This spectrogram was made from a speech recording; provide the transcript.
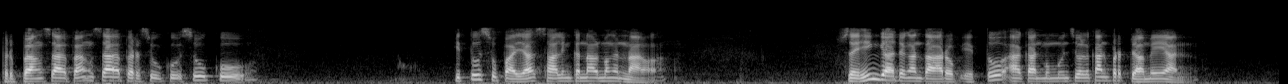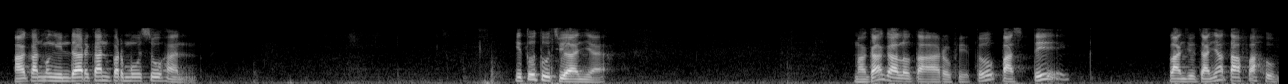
Berbangsa-bangsa, bersuku-suku. Itu supaya saling kenal mengenal. Sehingga dengan ta'aruf itu akan memunculkan perdamaian. Akan menghindarkan permusuhan. Itu tujuannya. Maka kalau ta'aruf itu pasti lanjutannya tafahum.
